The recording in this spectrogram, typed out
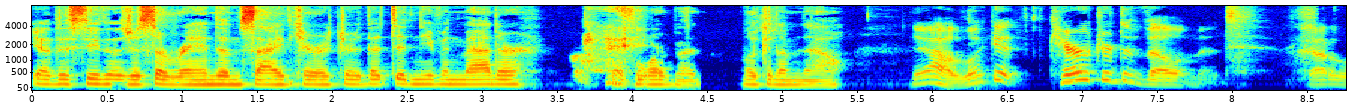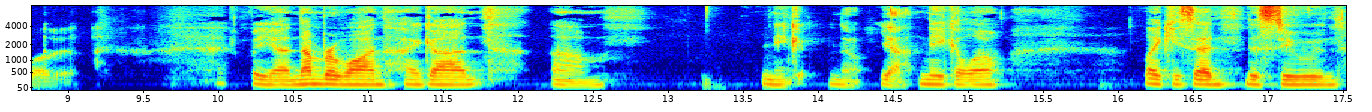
Yeah, this dude was just a random side character that didn't even matter Right? before, but look at him now. Yeah, look at character development. Gotta love it. But yeah, number one, I got um Nic- no, yeah, Niccolo. Like you said, this dude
